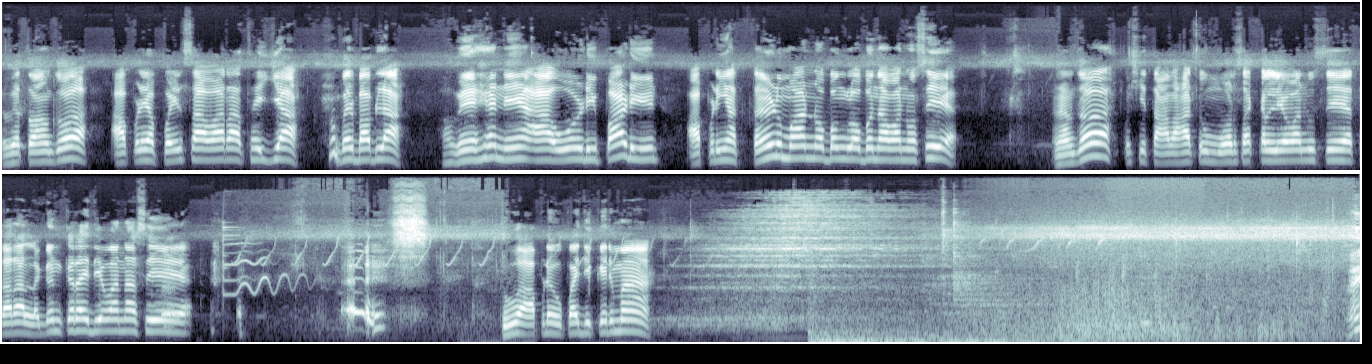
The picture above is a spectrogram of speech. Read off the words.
હવે તો આમ જો આપણે પૈસા વાળા થઈ ગયા. ખબર બાબલા? હવે હે ને આ ઓરડી પાડીને આપણે આ ત્રણ માળનો બંગલો બનાવવાનો છે. અને જો, પછી તારા હાટું મોટરસાયકલ લેવાનું છે, તારા લગ્ન કરાવી દેવાના છે. તું આપણે ઉપાય કરીમાં. હે?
